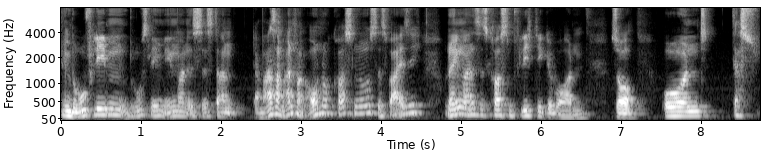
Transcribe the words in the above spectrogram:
im Berufsleben, Berufsleben irgendwann ist es dann, da war es am Anfang auch noch kostenlos, das weiß ich. Und irgendwann ist es kostenpflichtig geworden. So, und das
